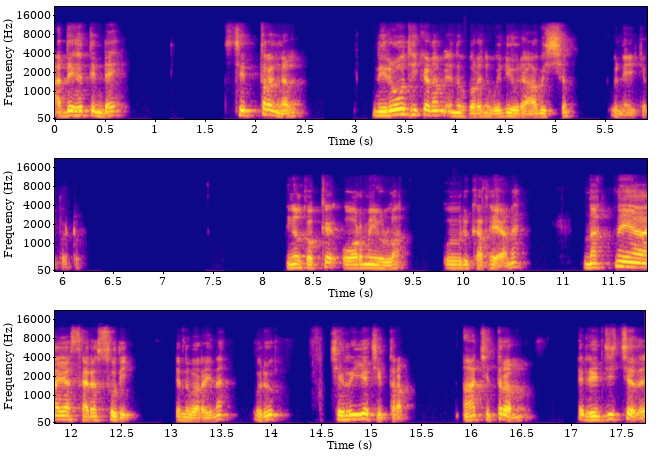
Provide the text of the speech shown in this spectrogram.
അദ്ദേഹത്തിന്റെ ചിത്രങ്ങൾ നിരോധിക്കണം എന്ന് പറഞ്ഞ് വലിയൊരു ആവശ്യം ഉന്നയിക്കപ്പെട്ടു. നിങ്ങൾക്കൊക്കെ ഓർമ്മയുള്ള ഒരു കഥയാണ് നഗ്നയായ സരസ്വതി എന്ന് പറയുന്ന ഒരു ചെറിയ ചിത്രം. ആ ചിത്രം രചിച്ചത്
